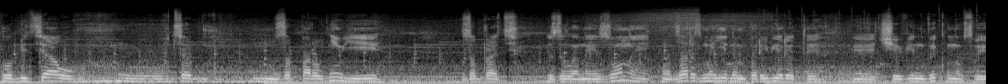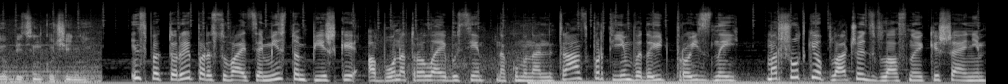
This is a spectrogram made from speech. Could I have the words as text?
пообіцяв е, це за пару днів її забрати зеленої зони. От зараз ми їдемо перевірити, е, чи він виконав свою обіцянку чи ні. Інспектори пересуваються містом пішки або на тролейбусі. На комунальний транспорт їм видають проїзний. Маршрутки оплачують з власної кишені.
